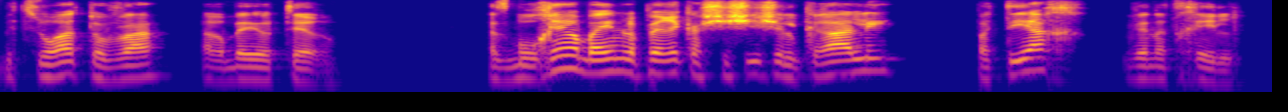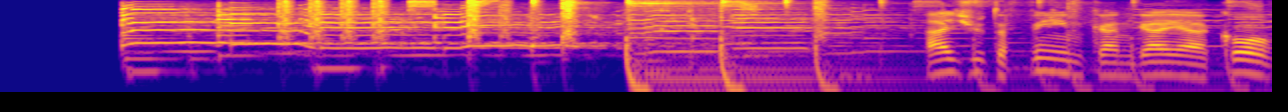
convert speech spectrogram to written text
בצורה טובה הרבה יותר. אז ברוכים הבאים לפרק השישי של קרלי, פתיח ונתחיל. היי שותפים, כאן גיא יעקב.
